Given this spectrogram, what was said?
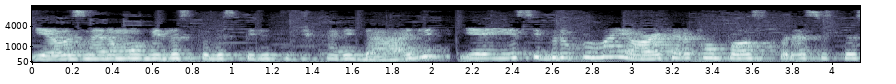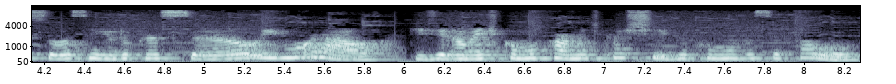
e elas eram movidas pelo espírito de caridade, e aí esse grupo maior que era composto por essas pessoas sem educação e moral, que geralmente como forma de castigo, como você falou.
